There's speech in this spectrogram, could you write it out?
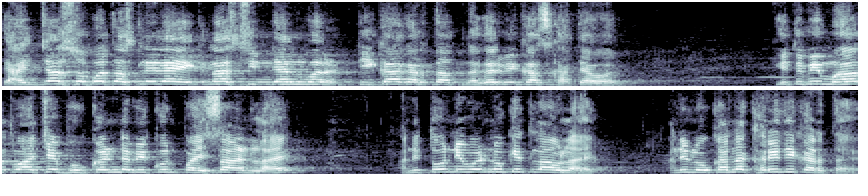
त्यांच्यासोबत असलेल्या एकनाथ शिंद्यांवर टीका करतात नगरविकास खात्यावर की तुम्ही महत्त्वाचे भूखंड विकून पैसा आणलाय आणि तो निवडणुकीत लावलाय आणि लोकांना खरेदी करताय.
